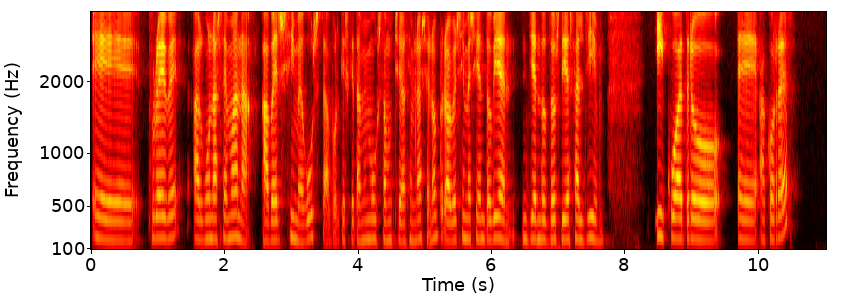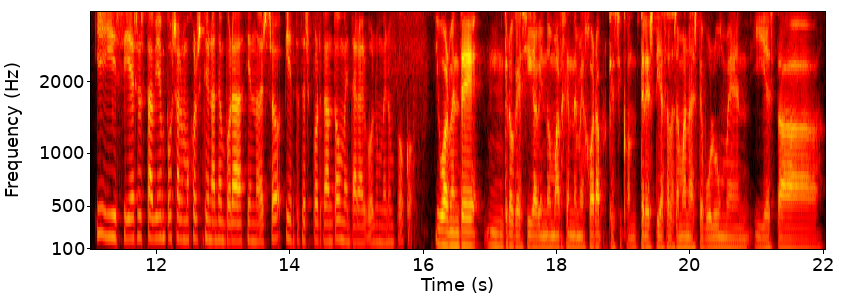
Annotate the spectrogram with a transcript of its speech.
eh, pruebe alguna semana a ver si me gusta, porque es que también me gusta mucho ir al gimnasio, ¿no? Pero a ver si me siento bien yendo dos días al gym y cuatro eh, a correr. Y si eso está bien, pues a lo mejor estoy una temporada haciendo eso y entonces, por tanto, aumentará el volumen un poco. Igualmente, mm, creo que sigue habiendo margen de mejora porque si con tres días a la semana este volumen y esta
